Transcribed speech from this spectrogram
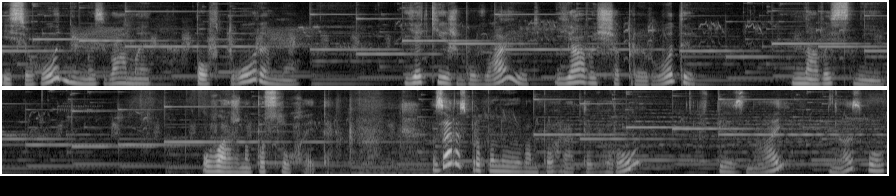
І сьогодні ми з вами повторимо, які ж бувають явища природи навесні. Уважно послухайте. Зараз пропоную вам пограти в гру Впізнай на звук.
